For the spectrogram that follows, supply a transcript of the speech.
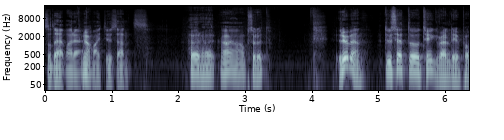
Så det er bare Ja. my two cents. Hør, hør. Ja, ja, absolutt. Ruben, du sitter og tygger veldig på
